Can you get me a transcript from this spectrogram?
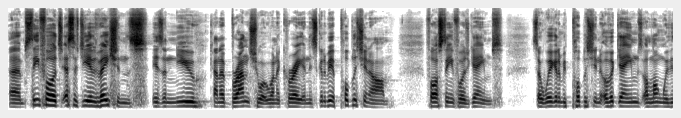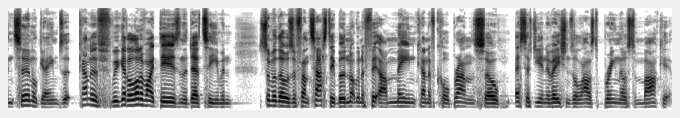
Um, Steamforged SFG Innovations is a new kind of branch what we want to create, and it's going to be a publishing arm for Steamforged games. So we're going to be publishing other games along with internal games that kind of, we get a lot of ideas in the dev team, and some of those are fantastic, but they're not going to fit our main kind of core brands. So SFG Innovations allow us to bring those to market.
